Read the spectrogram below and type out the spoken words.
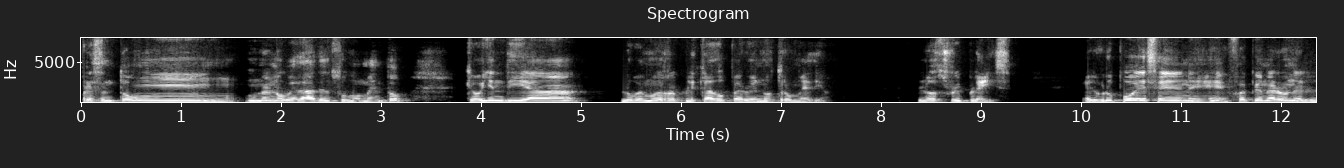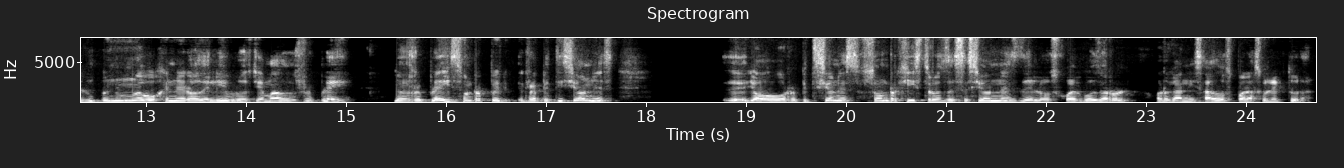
presentó una novedad en su momento que hoy en día lo vemos replicado pero en otro medio. Los replays. El grupo SNE fue pionero en, un nuevo género de libros llamados replay. Los replays son repeticiones eh, o repeticiones, son registros de sesiones de los juegos de rol organizados para su lectura,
